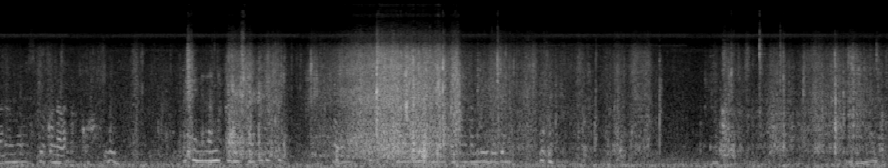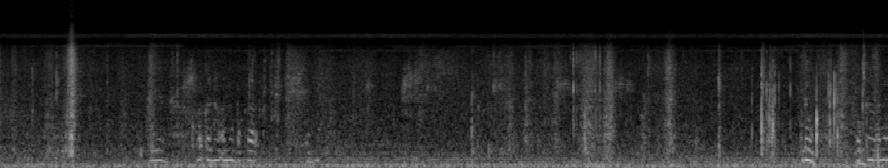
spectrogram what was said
Para ma-rescue ko na anak ko. Okay na lang tayo dito. Ang bandido dyan. Ayan. Kuha ka ng ano baka. ano? Dong, huwag kang ano.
